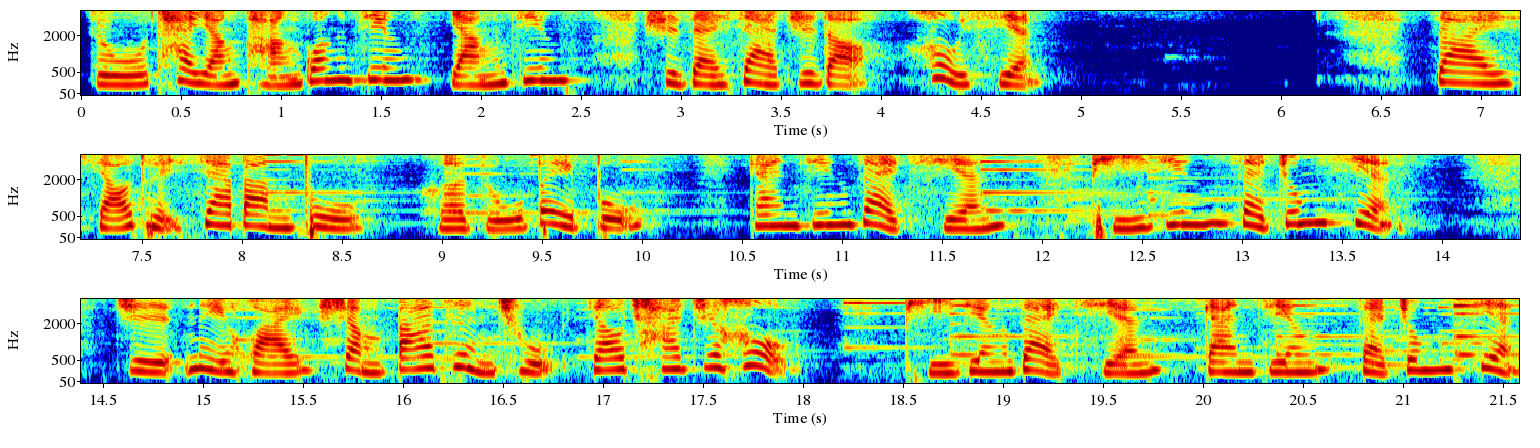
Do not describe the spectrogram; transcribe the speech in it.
足太阳膀胱经，阳经是在下肢的后线。在小腿下半部和足背部，肝经在前，脾经在中线。至内踝上八寸处交叉之后，脾经在前，肝经在中线。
